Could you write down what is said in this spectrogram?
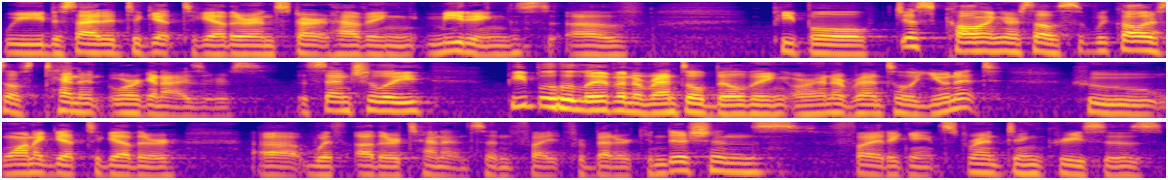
we decided to get together and start having meetings of people just calling ourselves, we call ourselves tenant organizers. Essentially, people who live in a rental building or in a rental unit who want to get together uh, with other tenants and fight for better conditions, fight against rent increases,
